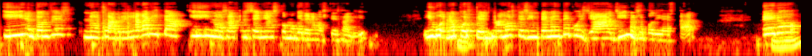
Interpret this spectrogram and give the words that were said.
y entonces nos abren la garita y nos hacen señas como que tenemos que salir. Y bueno, pues pensamos que simplemente pues ya allí no se podía estar. Pero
